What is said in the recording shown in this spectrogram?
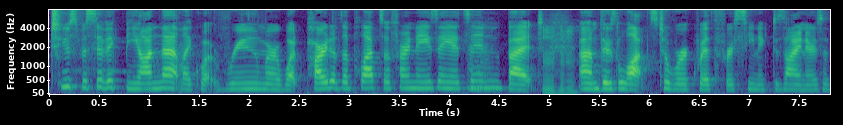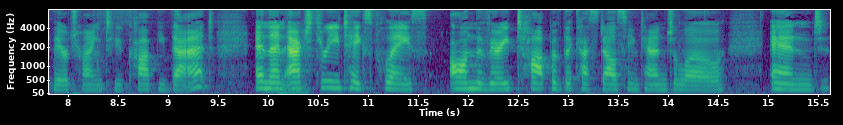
too specific beyond that, like what room or what part of the Palazzo Farnese it's in. But um, there's lots to work with for scenic designers if they're trying to copy that. And then Act Three takes place on the very top of the Castel Sant'Angelo, and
